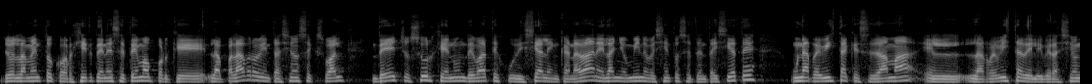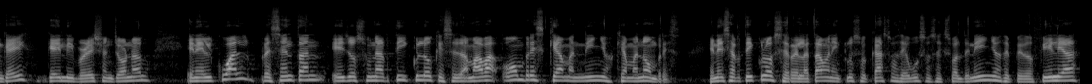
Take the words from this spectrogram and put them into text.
yo lamento corregirte en ese tema porque la palabra orientación sexual de hecho surge en un debate judicial en Canadá en el año 1977, una revista que se llama la revista de liberación gay, Gay Liberation Journal, en el cual presentan ellos un artículo que se llamaba Hombres que aman niños que aman hombres. En ese artículo se relataban incluso casos de abuso sexual de niños, de pedofilia.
